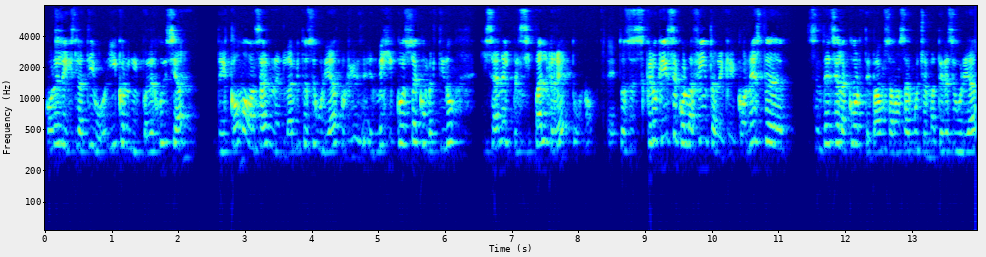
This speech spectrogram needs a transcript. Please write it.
con el legislativo y con el Poder Judicial de cómo avanzar en el ámbito de seguridad, porque en México eso se ha convertido quizá en el principal reto, ¿no? Entonces creo que irse con la finta de que con esta sentencia de la Corte vamos a avanzar mucho en materia de seguridad,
